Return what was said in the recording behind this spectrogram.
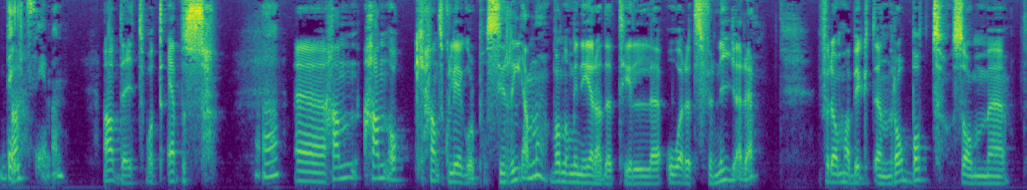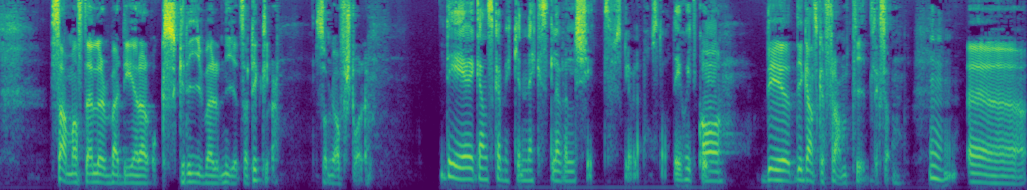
Date Va? säger man. Ja, date, whatevers. Ja. Eh, han, han och hans kollegor på Siren var nominerade till eh, Årets förnyare. För de har byggt en robot som eh, sammanställer, värderar och skriver nyhetsartiklar. Som jag förstår det. Det är ganska mycket next level shit skulle jag vilja påstå. Det är skitcoolt. Ja, det, det är ganska framtid liksom. Mm. Eh,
